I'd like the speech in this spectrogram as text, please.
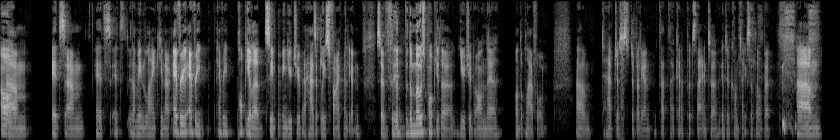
Oh, um, it's um, it's it's. I mean, like you know, every every every popular seeming YouTuber has at least five million. So for the the most popular YouTuber on there on the platform, um, to have just a billion, that that kind of puts that into into context a little bit. Um,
